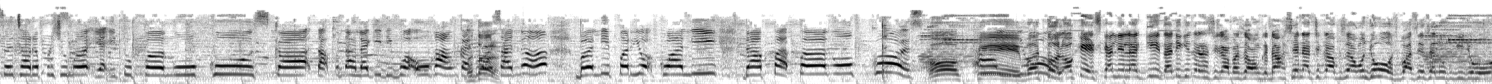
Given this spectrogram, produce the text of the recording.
secara percuma iaitu pengukus kak. Tak pernah lagi dibuat orang kat luar Betul. sana. Beli periuk kuali dapat pengukus. Okey, betul. Okey, sekali lagi tadi kita dah cakap pasal orang Kedah. Saya nak cakap pasal orang Johor sebab saya selalu pergi Johor.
